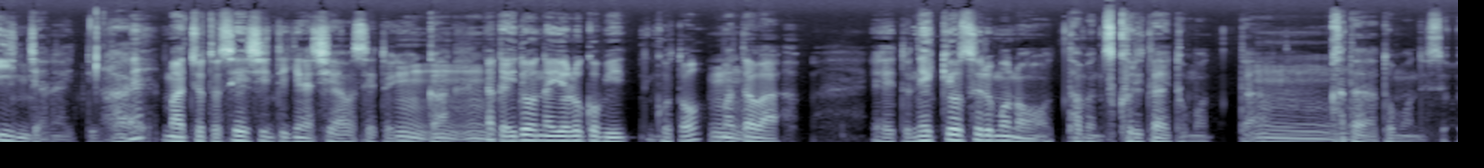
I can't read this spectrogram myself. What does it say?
いいんじゃないっていうかね、はい。まあちょっと精神的な幸せというか、うんうんうん。なんかいろんな喜び事、うん。または、えー、と熱狂するものを多分作りたいと思ったうん。方だと思うんですよ。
